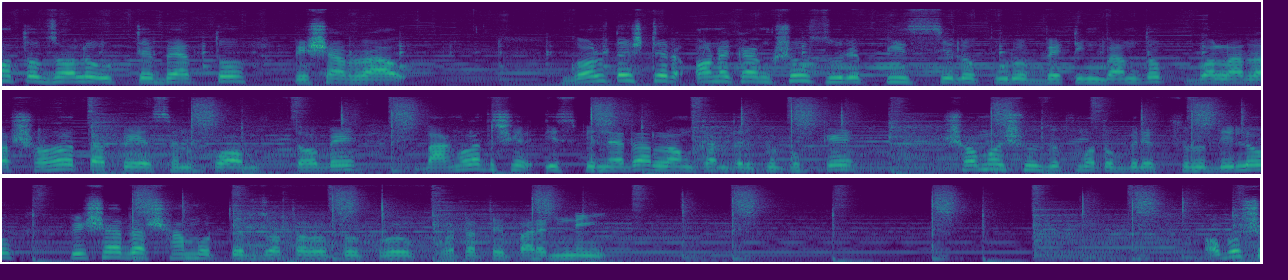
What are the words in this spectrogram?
মতো জলে উঠতে ব্যর্থ, পেশার রাও। গল টেস্টের অনেকাংশ জুড়ে পিচ ছিল পুরো ব্যাটিং বান্ধব, বলাররা সহায়তা পেয়েছেন কম। তবে বাংলাদেশের স্পিনাররা লঙ্কানদের বিপক্ষে সময় সুযোগ মতো ব্রেক থ্রু দিলেও পেশাদার সামর্থ্যের যথাযথ প্রয়োগ ঘটাতে পারেননি। অবশ্য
